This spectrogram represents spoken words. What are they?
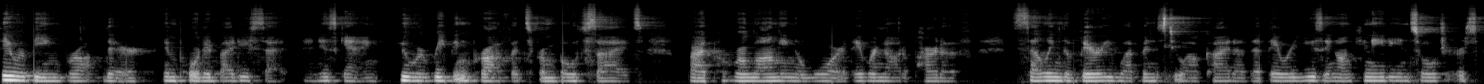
They were being brought there, imported by Doucette and his gang, who were reaping profits from both sides by prolonging a war they were not a part of, selling the very weapons to Al Qaeda that they were using on Canadian soldiers,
